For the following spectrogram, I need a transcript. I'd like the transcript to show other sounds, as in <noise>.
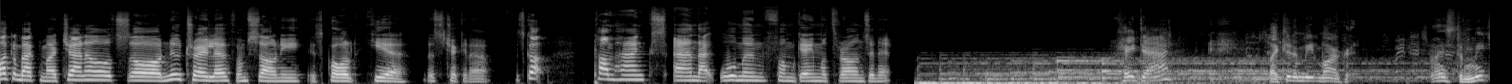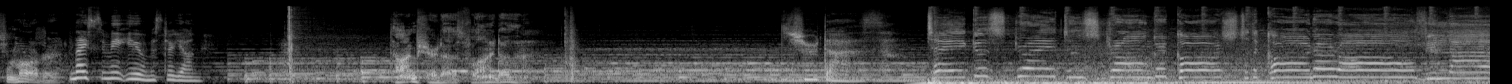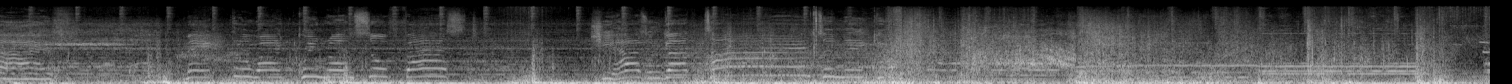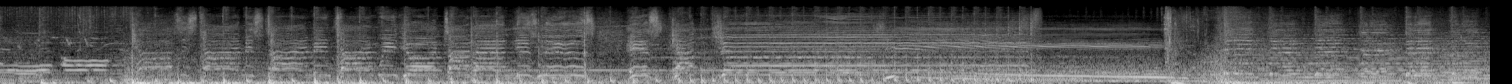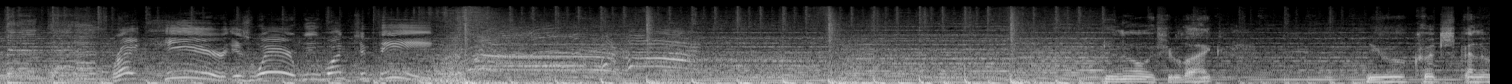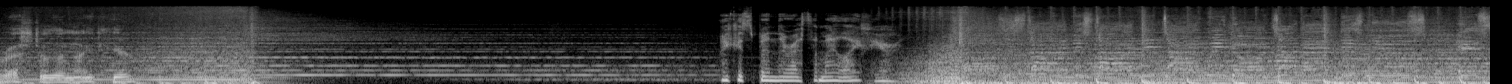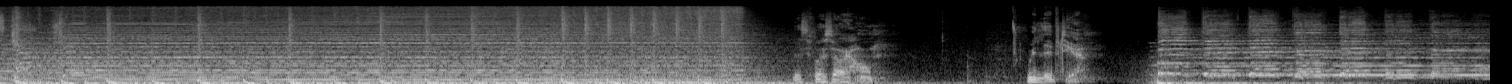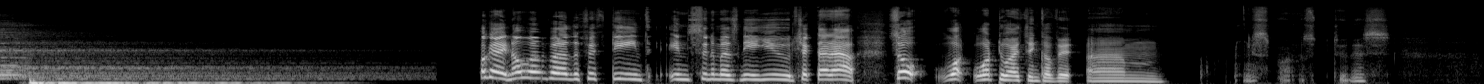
Welcome back to my channel. So, new trailer from Sony. It's called Here. Let's check it out. It's got Tom Hanks and that woman from Game of Thrones in it. Hey, Dad. Like to meet Margaret. Nice to meet you, Margaret. Nice to meet you, Mr. Young. Time sure does fly, doesn't it? Sure does. Take a straight and stronger course to the corner of want to be. You know, if you like, you could spend the rest of the night here. I could spend the rest of my life here. This was our home. We lived here. Okay, November the 15th in cinemas near you. Check that out. So, what what do I think of it? Um let's, let's do this.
